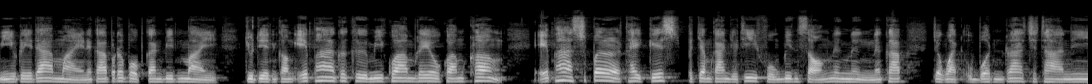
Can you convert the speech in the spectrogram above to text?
มีเรดาร์ใหม่นะครับระบบการบินใหม่ จุดเด่นของ F5 ก็คือมีความเร็วความคล่อง F5 Super Tigris ประจำการอยู่ที่ฝูงบิน 211 นะครับ จังหวัดอุบลราชธานี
